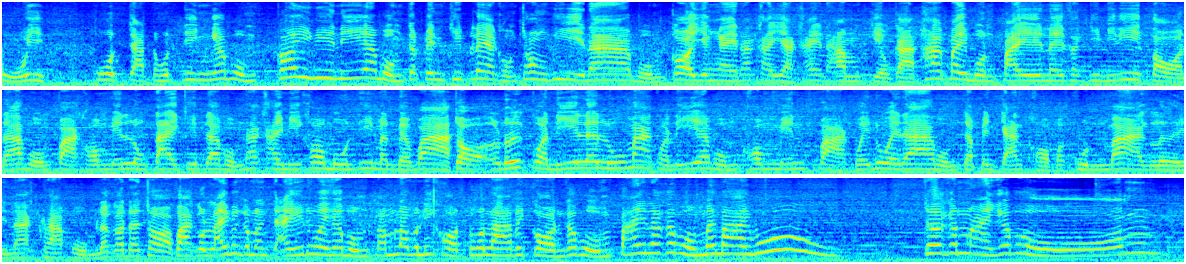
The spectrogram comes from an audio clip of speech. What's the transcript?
โหดจัดโหดจริงครับผมก็อีพีนี้ครับผมจะเป็นคลิปแรกของช่องพี่นะผมก็ยังไงถ้าใครอยากให้ทำเกี่ยวกับภาคใบบนไปในสกิมิดี้ต่อนะผมฝากคอมเมนต์ลงใต้คลิปนะผมถ้าใครมีข้อมูลที่มันแบบว่าเจาะลึกกว่านี้และรู้มากกว่านี้ครับผมคอมเมนต์ฝากไว้ด้วยนะผมจะเป็นการขอบพระคุณมากเลยนะครับผมแล้วก็ถ้าชอบฝากกดไลค์เป็นกำลังใจให้ด้วยครับผมสำหรับวันนี้ขอตัวลาไปก่อนครับผมไปแล้วครับผมบ๊ายบายวู้เจอกันใหม่ครับผม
